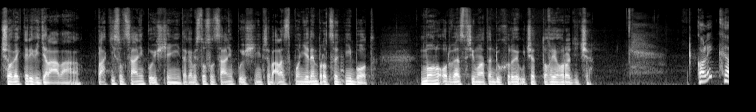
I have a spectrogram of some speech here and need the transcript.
člověk, který vydělává, platí sociální pojištění, tak aby z toho sociální pojištění třeba alespoň jeden procentní bod mohl odvést přímo na ten důchodový účet toho jeho rodiče. Kolik, eh,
